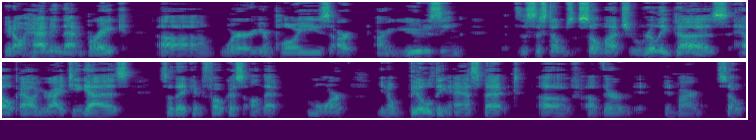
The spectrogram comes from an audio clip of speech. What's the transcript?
you know, having that break uh, where your employees are aren't using the systems so much really does help out your IT guys so they can focus on that more, you know, building aspect of of their environment. So,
